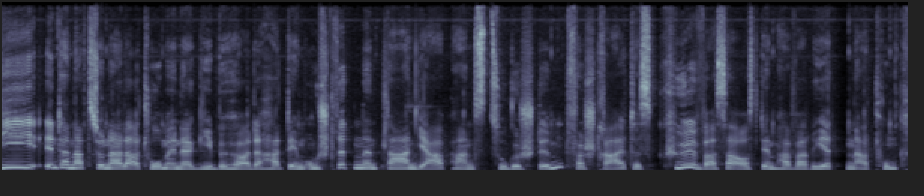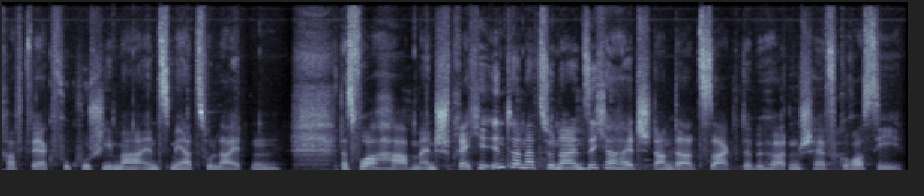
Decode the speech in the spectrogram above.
Die internationale Atomenergiebehörde hat dem umstrittenen Plan Japans zugestimmt, verstrahltes Kühlwasser aus dem havarierten Atomkraftwerk Fukushima ins Meer zu leiten. Das Vorhaben entspreche internationalen Sicherheitsstandards, sagte Behördenchef Grossi.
